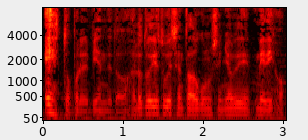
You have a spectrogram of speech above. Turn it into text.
esto por el bien de todos. El otro día estuve sentado con un señor y me dijo,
